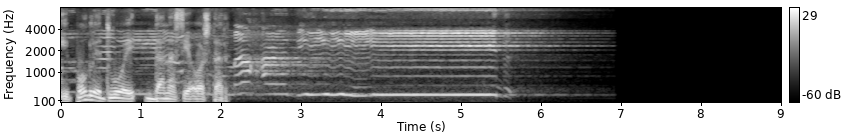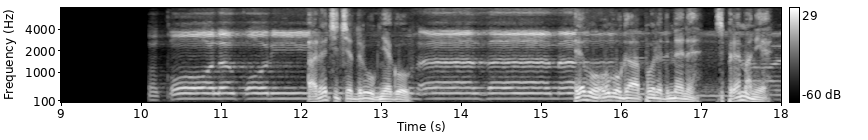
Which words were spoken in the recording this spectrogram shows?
I pogled tvoj danas je oštar. A reći će drug njegov, evo ovoga pored mene, spreman je.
